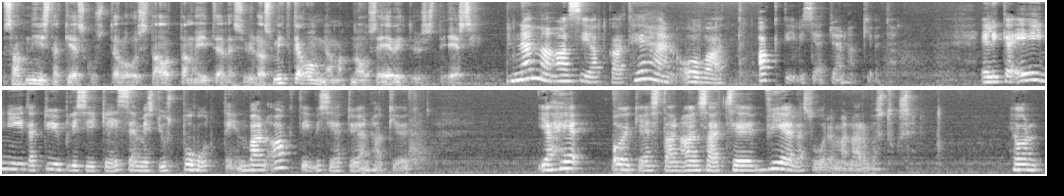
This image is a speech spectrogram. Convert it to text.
sä oot niistä keskusteluista ottanut itsellesi ylös? Mitkä ongelmat nousee erityisesti esiin? Nämä asiakkaat, hehän ovat aktiivisia työnhakijoita. Eli ei niitä tyypillisiä keissejä, mistä just puhuttiin, vaan aktiivisia työnhakijoita. Ja he oikeastaan ansaitsevat vielä suuremman arvostuksen. He on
